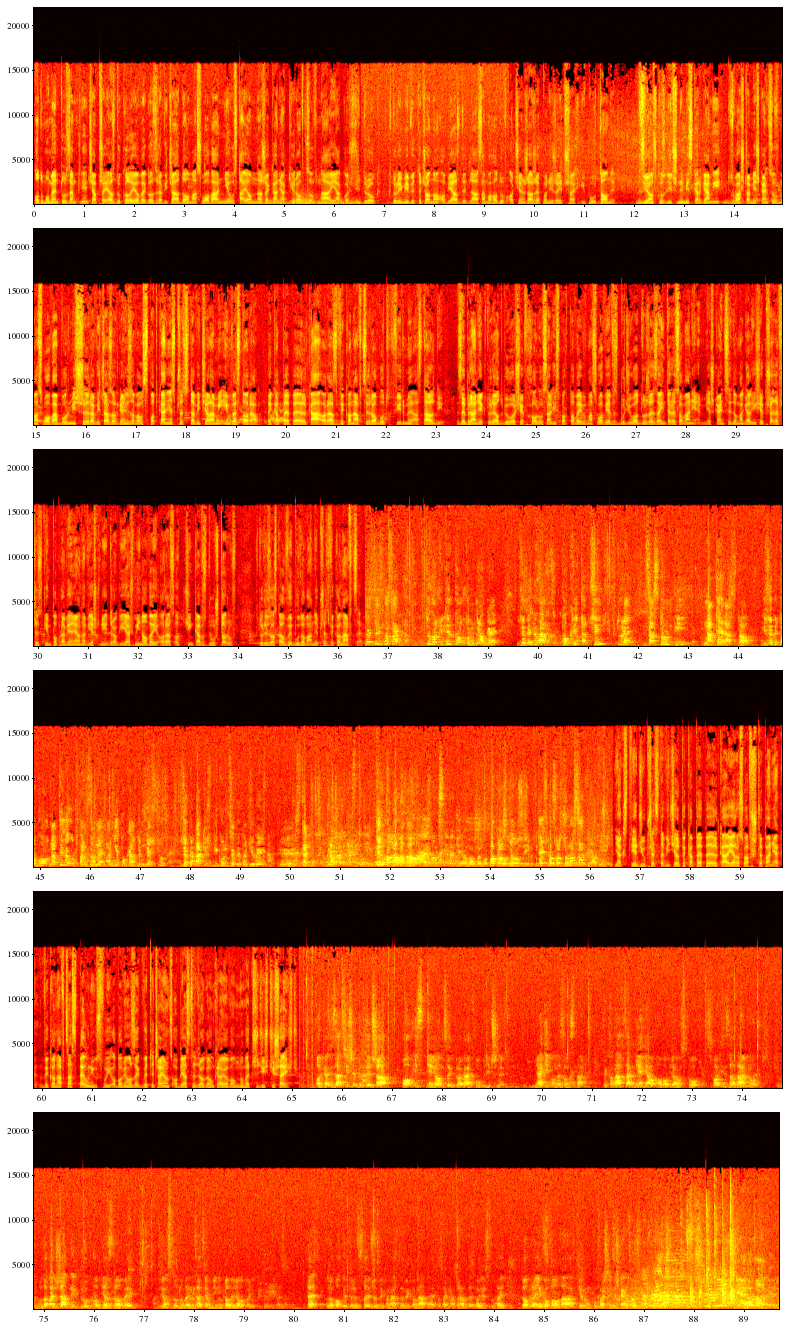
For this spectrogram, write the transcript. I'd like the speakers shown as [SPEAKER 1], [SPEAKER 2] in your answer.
[SPEAKER 1] Od momentu zamknięcia przejazdu kolejowego z Rawicza do Masłowa nie ustają narzekania kierowców na jakość dróg, którymi wytyczono objazdy dla samochodów o ciężarze poniżej 3,5 tony. W związku z licznymi skargami, zwłaszcza mieszkańców Masłowa, burmistrz Rawicza zorganizował spotkanie z przedstawicielami inwestora PKP PLK oraz wykonawcy robót firmy Astaldi. Zebranie, które odbyło się w holu sali sportowej w Masłowie, wzbudziło duże zainteresowanie. Mieszkańcy domagali się przede wszystkim poprawienia nawierzchni drogi jaśminowej oraz odcinka wzdłuż torów, który został wybudowany przez wykonawcę.
[SPEAKER 2] To jest, to jest masakra. Tu chodzi tylko o tą drogę, żeby była pokryta czymś, które zastąpi na teraz to i żeby to było na tyle utwardzone, a nie po każdym deszczu, żeby takie szpikulce wychodziły e, z tego, drogi. Tylko o to. Po prostu, to jest po prostu masakra.
[SPEAKER 1] Jak stwierdził przedstawiciel PKP PLK Jarosław Szczepaniak, wykonawca spełnił swój obowiązek wytyczając objazd drogą krajową nr 36.
[SPEAKER 3] Organizacji się wytycza po istniejących drogach publicznych, w jakim one są stanie. Wykonawca nie miał obowiązku w swoim zadaniu wybudować żadnych dróg objazdowych w związku z modernizacją linii kolejowej. Te roboty, które zostały przez wykonawcę wykonane, to tak naprawdę to jest tutaj dobra jego wola w kierunku właśnie mieszkańców. Nie, no tak.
